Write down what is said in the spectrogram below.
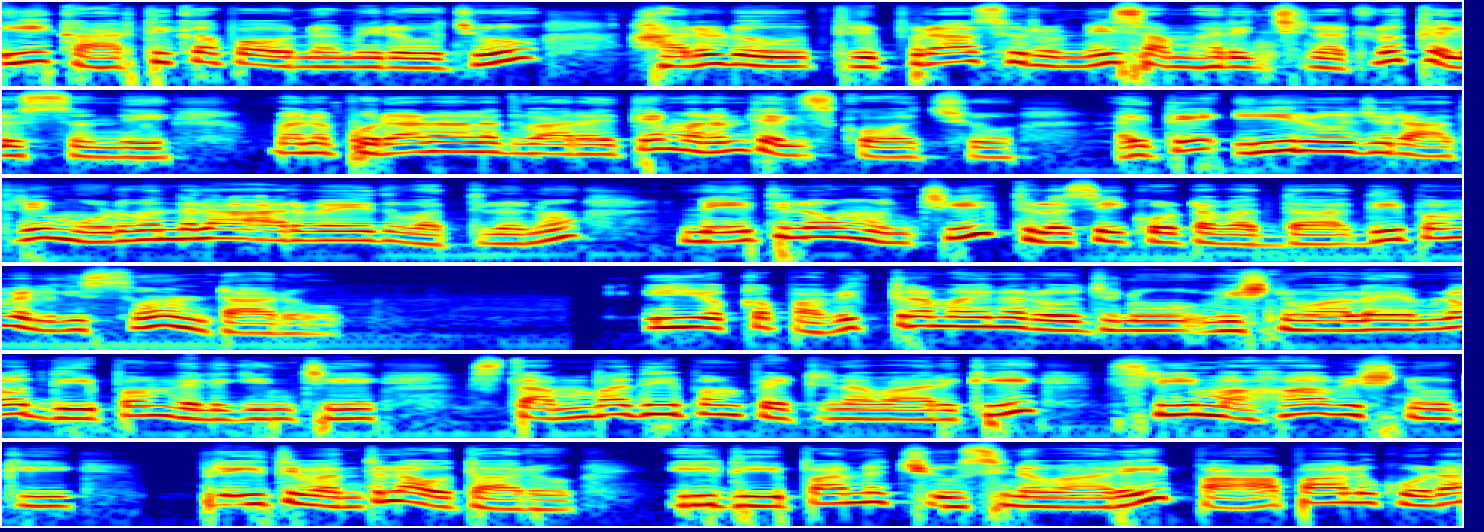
ఈ కార్తీక పౌర్ణమి రోజు హరుడు త్రిపురాసురుణ్ణి సంహరించినట్లు తెలుస్తుంది. మన పురాణాల ద్వారా అయితే మనం తెలుసుకోవచ్చు. అయితే ఈ రోజు రాత్రి మూడు వందల అరవై ఐదు వత్తులను నేతిలో ముంచి తులసీకోట వద్ద దీపం వెలిగిస్తూ ఉంటారు. ఈ యొక్క పవిత్రమైన రోజును విష్ణువాలయంలో దీపం వెలిగించి స్తంభ దీపం పెట్టిన వారికి శ్రీ మహావిష్ణువుకి ప్రీతివంతులు అవుతారు ఈ దీపాన్ని చూసిన వారి పాపాలు కూడా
